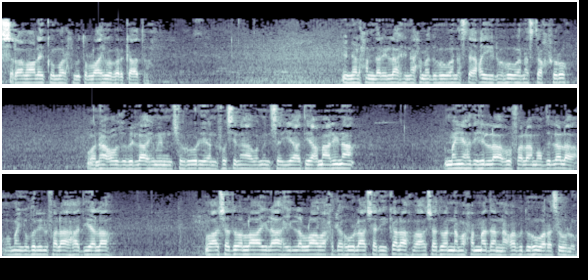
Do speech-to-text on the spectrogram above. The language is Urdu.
السلام عليكم ورحمة الله وبركاته إن الحمد لله نحمده ونستعينه ونستغفره ونعوذ بالله من شرور أنفسنا ومن سيئات أعمالنا من يهده الله فلا مضل له ومن يضلل فلا هادي له۔ وأشهد أن لا إله إلا الله وحده لا شريك له وأشهد أن محمدا عبده ورسوله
